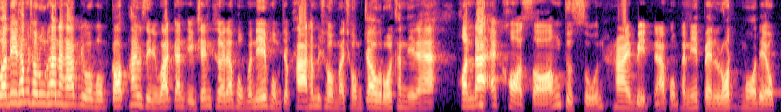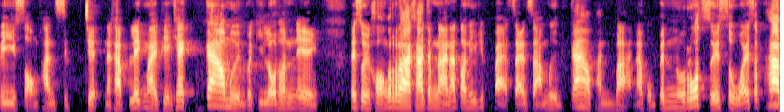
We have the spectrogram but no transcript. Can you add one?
วัสดีท่านผู้ชมทุกท่านนะครับ อยู่กับผมก๊อฟให้ศิริวัตรกันอีกเช่นเคยนะผมวันนี้ผมจะพาท่านผู้ชมมาชมเจ้ารถคันนี้นะฮะ Honda Accord 2.0 Hybrid นะครับผมคันนี้เป็นรถโมเดลปี 2017 นะครับ เลขไมล์เพียงแค่ 90,000 กว่ากิโลเท่านั้นเอง ในส่วนของราคาจำหน่ายนะตอนนี้อยู่ที่ 839,000 บาทนะผมเป็นรถสวยๆ สภาพ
